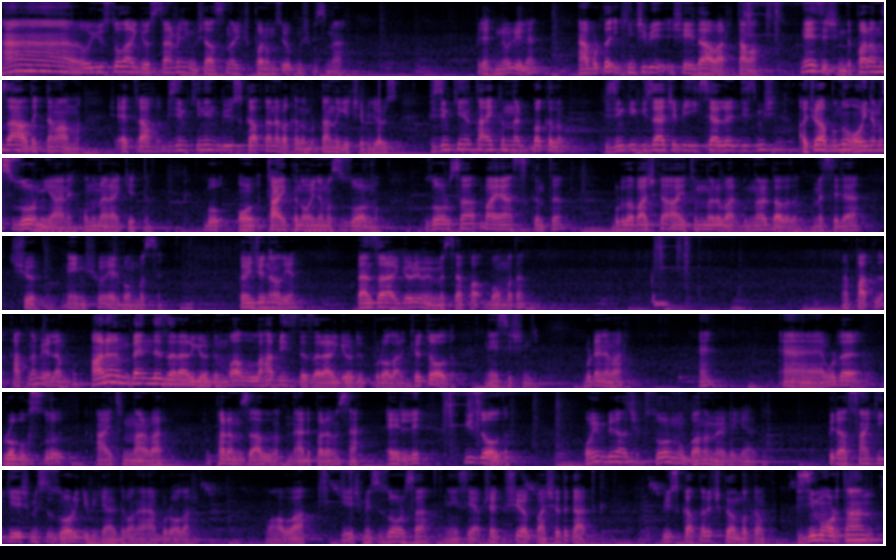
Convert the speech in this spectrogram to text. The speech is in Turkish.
Ha, o 100 dolar göstermeliymiş. Aslında hiç paramız yokmuş bizim ha. Bir dakika ne oluyor lan? Ha burada ikinci bir şey daha var. Tamam. Neyse şimdi paramızı aldık tamam mı? Şu etraf bizimkinin bir üst katlarına bakalım. Buradan da geçebiliyoruz. Bizimkinin Tycoon'una bir bakalım. Bizimki güzelce bilgisayarları dizmiş. Acaba bunu oynaması zor mu yani? Onu merak ettim. Bu Tycoon oynaması zor mu? Zorsa bayağı sıkıntı. Burada başka itemları var. Bunları da alalım. Mesela şu. Neymiş bu? El bombası. Önce ne oluyor? Ben zarar görüyor muyum mesela bombadan? Ha, patla, patlamıyor lan bu. Anam ben de zarar gördüm. Vallahi biz de zarar gördük buralar. Kötü oldu. Neyse şimdi. Burada ne var? He? Ee, burada Robux'lu itemlar var. Şimdi paramızı alalım. Nerede paramız? Heh, 50. 100 oldu. Oyun birazcık zor mu? Bana mı öyle geldi? Biraz sanki gelişmesi zor gibi geldi bana ha buralar. Vallahi gelişmesi zorsa neyse yapacak bir şey yok. Başladık artık. Bir üst katlara çıkalım bakalım. Bizim ortağın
